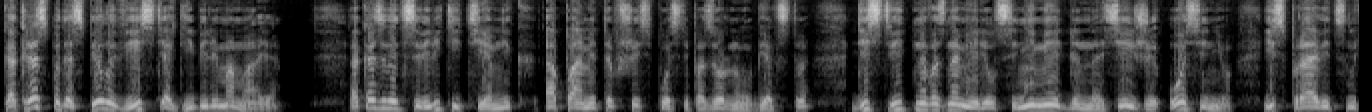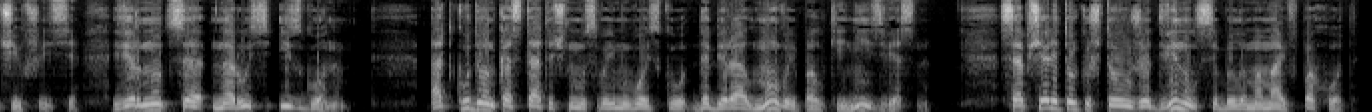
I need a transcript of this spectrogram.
Как раз подоспела весть о гибели Мамая. Оказывается, великий темник, опамятавшись после позорного бегства, действительно вознамерился немедленно, сей же осенью, исправить случившееся, вернуться на Русь изгоном. Откуда он к остаточному своему войску добирал новые полки, неизвестно. Сообщали только, что уже двинулся было Мамай в поход,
